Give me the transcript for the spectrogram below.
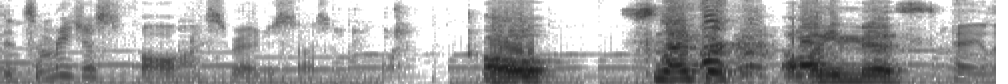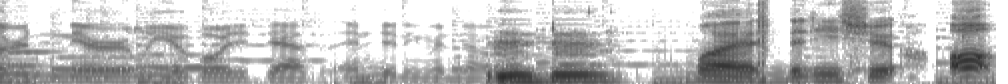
did somebody just fall? I swear I just saw somebody fall. oh, sniper! Oh, he missed. Taylor Mm-hmm. What? Did he shoot? Oh!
